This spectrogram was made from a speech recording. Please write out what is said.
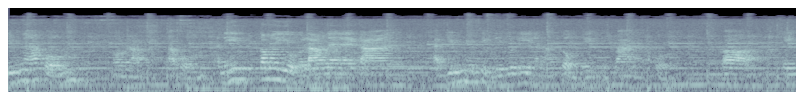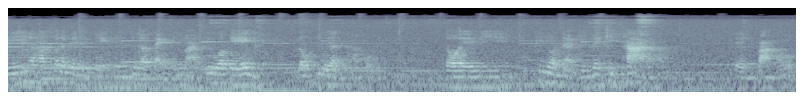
ยิ้มนะครับผมขอบครับ ครับผม อันนี้ก็มาอยู่กับเราในรายการอัดยิ้มมิวสิกดีลิดี้นะครับส่งเพลงถึงบ้านนะครับผม ก็เพลงนี้นะครับก็จะเป็นอีกเพลงหนึ่งที่เราแต่งขึ้นมาชื่อว่าเพลงลบเลือนนะครับผม โดยมีพี่นนท์แอบยิ้มได้คิดท่านะครับเป็นฟังครับผม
